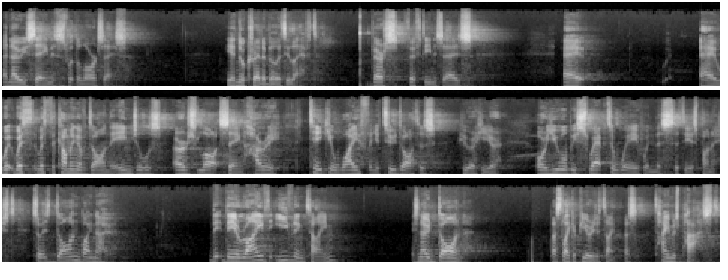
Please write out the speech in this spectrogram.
And now he's saying, This is what the Lord says. He had no credibility left. Verse 15 says, uh, uh, with, with the coming of dawn, the angels urged Lot, saying, Hurry, take your wife and your two daughters who are here, or you will be swept away when this city is punished. So it's dawn by now. They, they arrived evening time. It's now dawn. That's like a period of time. That's, time has passed.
